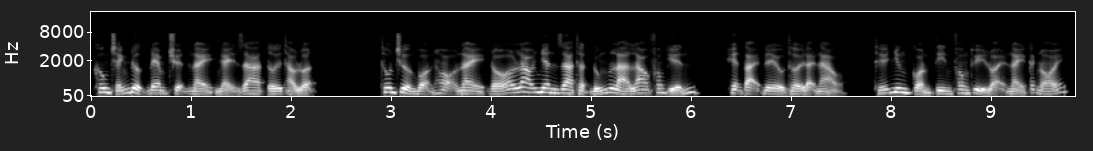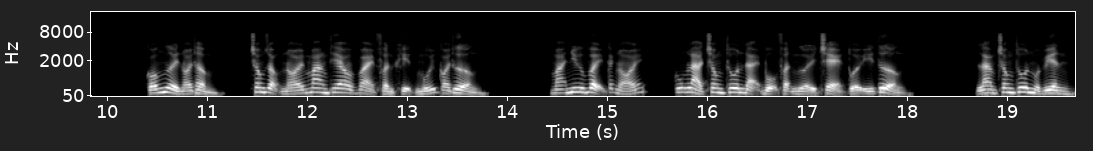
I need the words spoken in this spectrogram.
không tránh được đem chuyện này nhảy ra tới thảo luận. Thôn trưởng bọn họ này đó lao nhân ra thật đúng là lao phong kiến, hiện tại đều thời đại nào, thế nhưng còn tin phong thủy loại này cách nói. Có người nói thầm, trong giọng nói mang theo vài phần khịt mũi coi thường. Mà như vậy cách nói, cũng là trong thôn đại bộ phận người trẻ tuổi ý tưởng. Làm trong thôn một viên,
